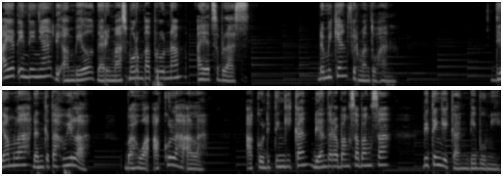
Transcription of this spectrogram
Ayat intinya diambil dari Mazmur 46 ayat 11. Demikian firman Tuhan. Diamlah dan ketahuilah bahwa akulah Allah. Aku ditinggikan di antara bangsa-bangsa, ditinggikan di bumi.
